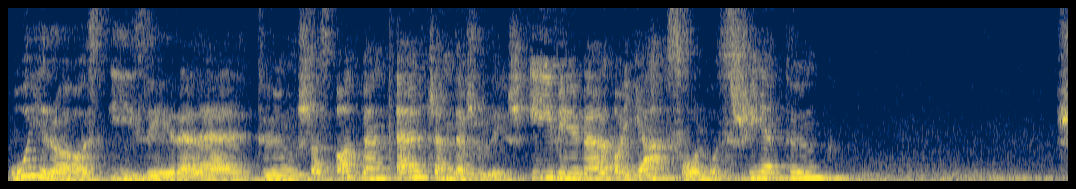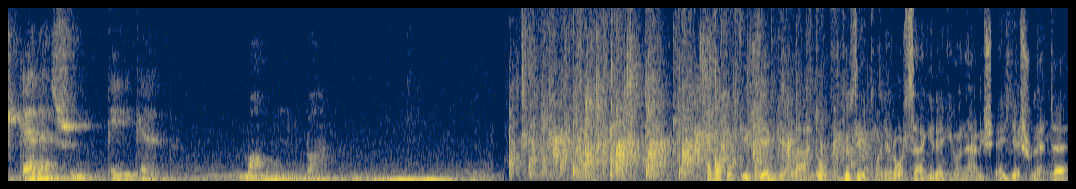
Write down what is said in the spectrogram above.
újra az ízére leltünk, s az advent elcsendesülés ívével a jászolhoz sietünk, s keresünk téged magunkban. Vakok és Gyengéllátók Közép-Magyarországi Regionális Egyesülete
